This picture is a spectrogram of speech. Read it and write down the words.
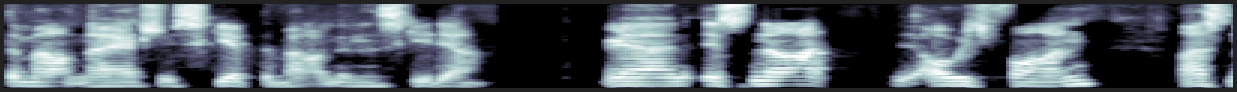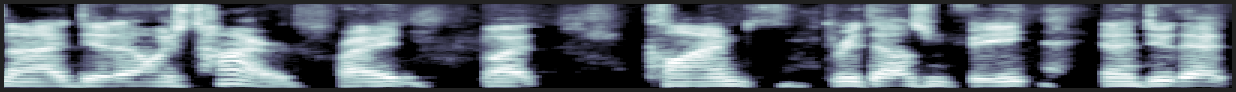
the mountain, I actually ski up the mountain and then ski down. And it's not always fun. Last night I did it, I was tired, right? But climbed 3,000 feet and I do that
